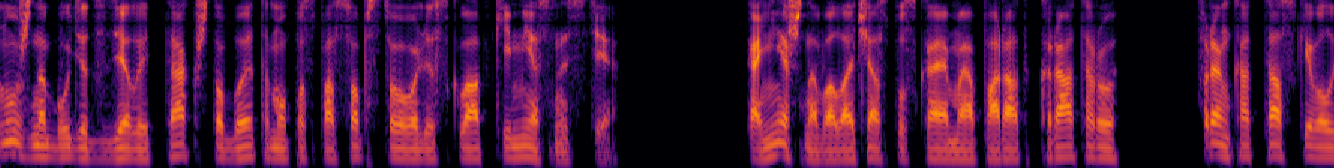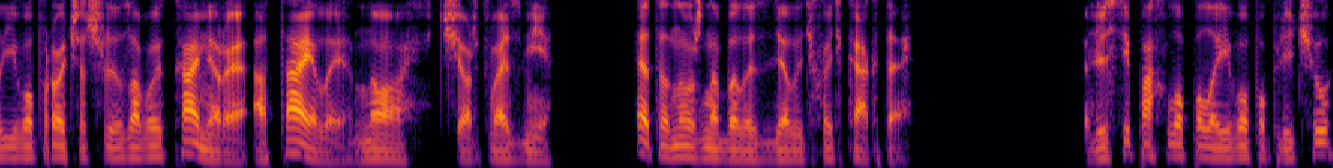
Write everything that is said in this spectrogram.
нужно будет сделать так, чтобы этому поспособствовали складки местности. Конечно, волоча спускаемый аппарат к кратеру, Фрэнк оттаскивал его прочь от шлюзовой камеры, от Айлы, но, черт возьми, это нужно было сделать хоть как-то. Люси похлопала его по плечу,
